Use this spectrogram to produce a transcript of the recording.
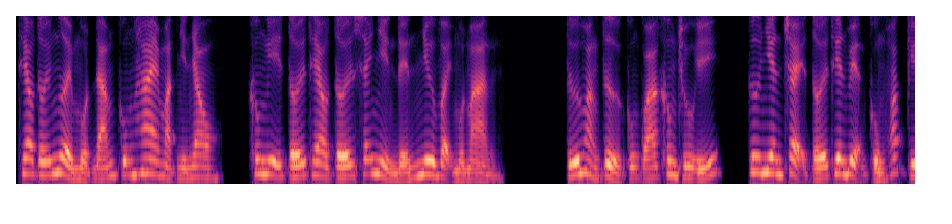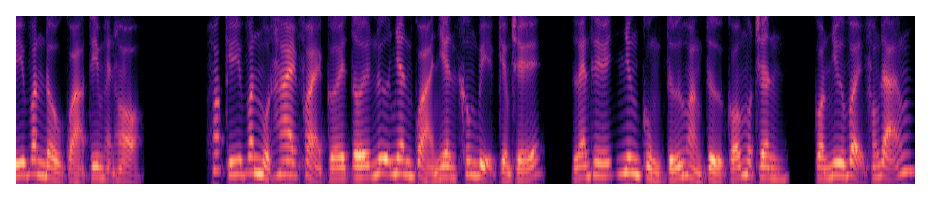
Theo tới người một đám cũng hai mặt nhìn nhau, không nghĩ tới theo tới sẽ nhìn đến như vậy một màn. Tứ hoàng tử cũng quá không chú ý, cư nhiên chạy tới thiên viện cùng Hoắc Ký Văn đầu quả tim hẹn hò. Hoắc Ký Văn một hai phải cưới tới nữ nhân quả nhiên không bị kiềm chế, lén thế nhưng cùng tứ hoàng tử có một chân, còn như vậy phóng đãng.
